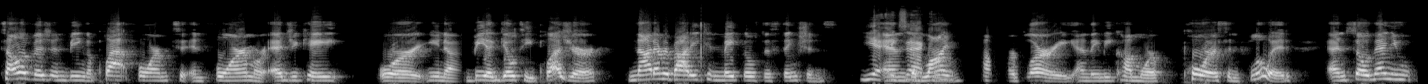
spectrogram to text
television being a platform to inform or educate or, you know, be a guilty pleasure. Not everybody can make those distinctions. Yeah, and exactly. the lines become more blurry and they become more porous and fluid. And so then you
